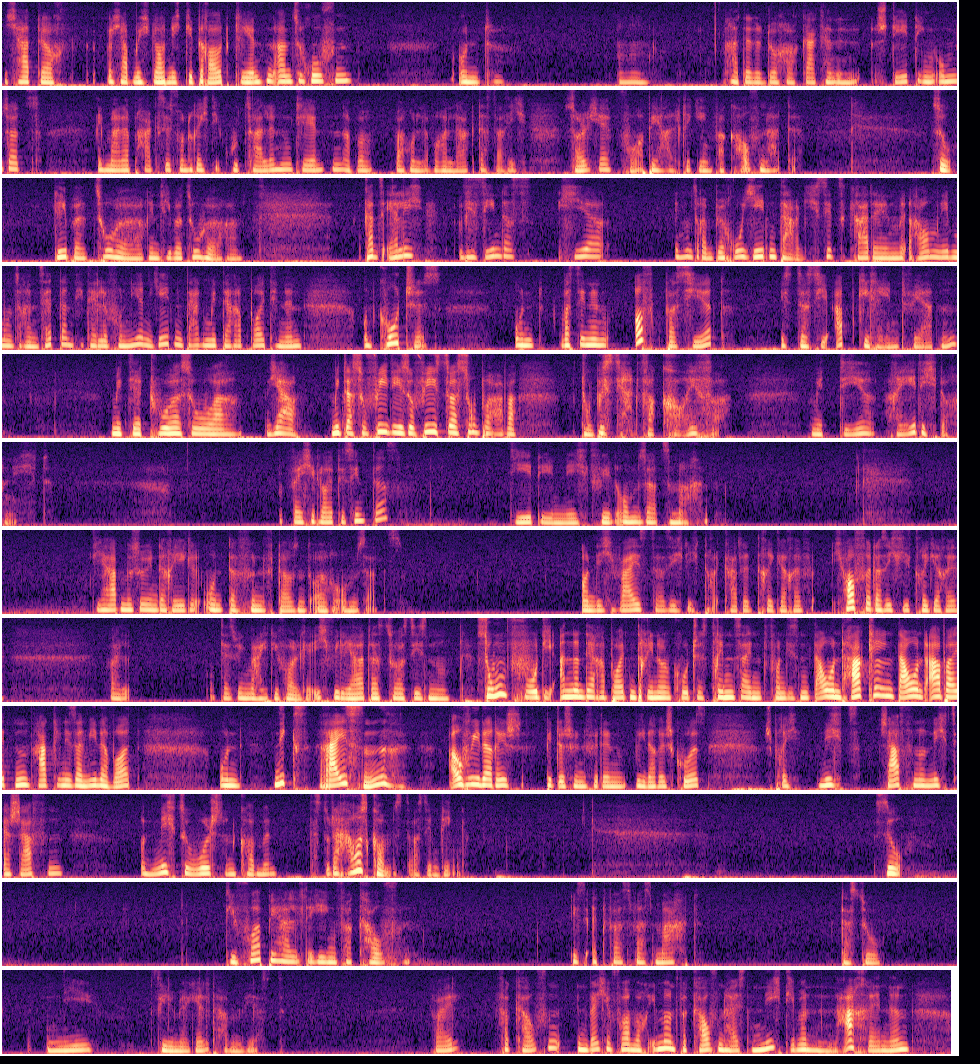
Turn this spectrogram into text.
Ich hatte auch, ich habe mich noch nicht getraut, Klienten anzurufen und hm, hatte dadurch auch gar keinen stetigen Umsatz in meiner Praxis von richtig gut zahlenden Klienten. Aber warum, woran lag das, dass ich solche Vorbehalte gegen Verkaufen hatte? So, liebe Zuhörerin, lieber Zuhörer, ganz ehrlich, wir sehen das hier in unserem Büro jeden Tag. Ich sitze gerade im Raum neben unseren Settern, die telefonieren jeden Tag mit Therapeutinnen und Coaches. Und was ihnen oft passiert, ist, dass sie abgelehnt werden mit der Tour so, ja, mit der Sophie. Die Sophie ist zwar super, aber du bist ja ein Verkäufer. Mit dir rede ich doch nicht. Welche Leute sind das? Die, die nicht viel Umsatz machen. Die haben so in der Regel unter 5000 Euro Umsatz. Und ich weiß, dass ich dich gerade triggere. Ich hoffe, dass ich dich triggere, weil deswegen mache ich die Folge. Ich will ja, dass du aus diesem Sumpf, wo die anderen Therapeuten, Trainer und Coaches drin sind, von diesem dauernd Hackeln, dauernd Arbeiten, Hackeln ist ein Wiener Wort, und nichts reißen, auch Wienerisch, bitteschön für den Wienerisch-Kurs, sprich nichts schaffen und nichts erschaffen und nicht zu Wohlstand kommen, dass du da rauskommst aus dem Ding. So. Die Vorbehalte gegen Verkaufen ist etwas, was macht, dass du nie viel mehr Geld haben wirst. Weil Verkaufen, in welcher Form auch immer, und Verkaufen heißt nicht jemandem nachrennen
